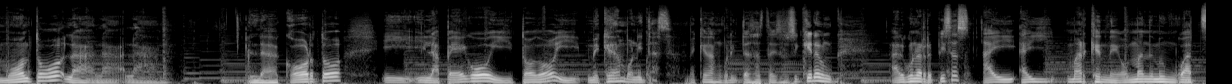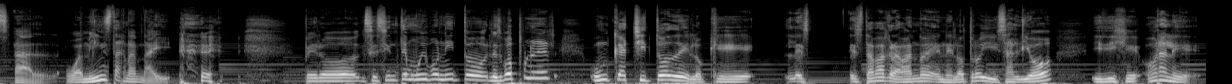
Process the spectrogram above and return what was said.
monto, la, la, la la corto y, la pego y todo y me quedan bonitas, me quedan bonitas hasta eso. Si quieren algunas repisas, ahí, ahí márquenme o mándenme un WhatsApp o a mi Instagram ahí. Pero se siente muy bonito. Les voy a poner un cachito de lo que les estaba grabando en el otro y salió y dije, órale,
